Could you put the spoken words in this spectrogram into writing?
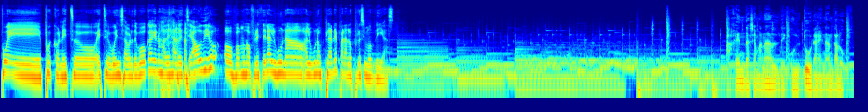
Pues, pues con esto, este buen sabor de boca que nos ha dejado este audio, os vamos a ofrecer alguna, algunos planes para los próximos días. Agenda semanal de cultura en andaluz.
